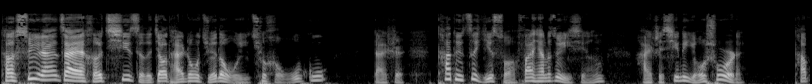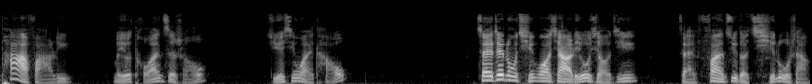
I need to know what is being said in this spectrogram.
他虽然在和妻子的交谈中觉得委屈和无辜，但是他对自己所犯下的罪行还是心里有数的。他怕法律，没有投案自首，决心外逃。在这种情况下，刘小金在犯罪的歧路上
